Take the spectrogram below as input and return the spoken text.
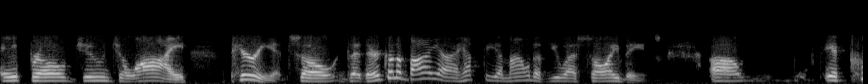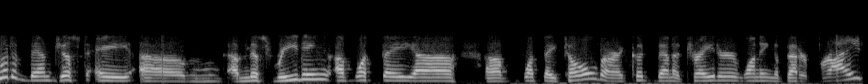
April, June, July period. So they're going to buy a hefty amount of U.S. soybeans. Uh, it could have been just a, um, a misreading of what they uh, uh, what they told, or it could have been a trader wanting a better price.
